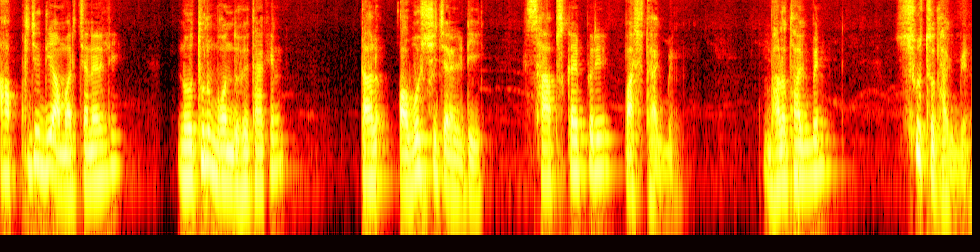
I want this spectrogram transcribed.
আপনি যদি আমার চ্যানেলে নতুন বন্ধ হয়ে থাকেন, তাহলে অবশ্যই চ্যানেলটি সাবস্ক্রাইব করে পাশে থাকবেন। ভালো থাকবেন, সুস্থ থাকবেন।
